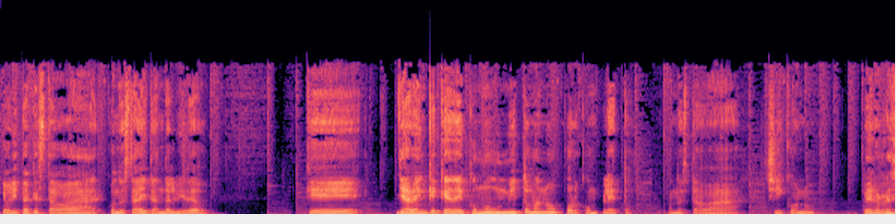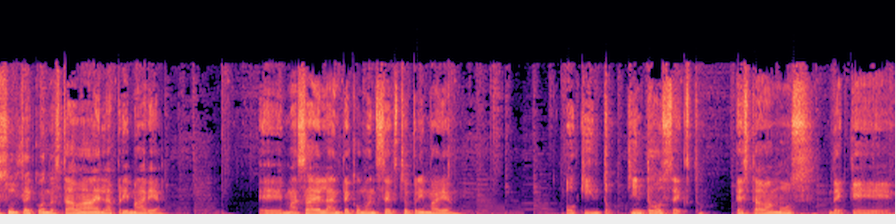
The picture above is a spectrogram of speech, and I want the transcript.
que ahorita que estaba, cuando estaba editando el video, que ya ven que quedé como un mitómano por completo cuando estaba chico, ¿no? Pero resulta que cuando estaba en la primaria, eh, más adelante, como en sexto de primaria, o quinto, quinto o sexto, estábamos de que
